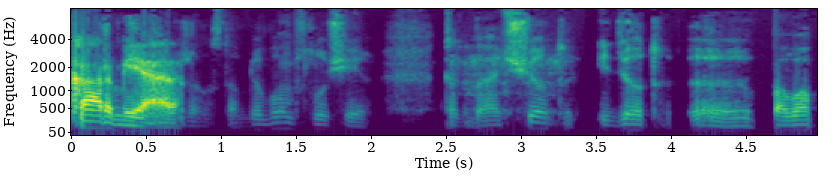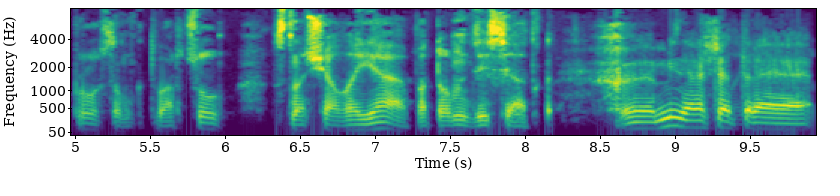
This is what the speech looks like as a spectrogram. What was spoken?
Кармиар. В любом случае, когда отсчет идет э, по вопросам к Творцу, сначала я, а потом десятка. Minden esetre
